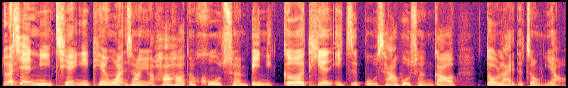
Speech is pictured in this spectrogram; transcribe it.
而且你前一天晚上有好好的护唇，比你隔天一直补擦护唇膏都来得重要。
